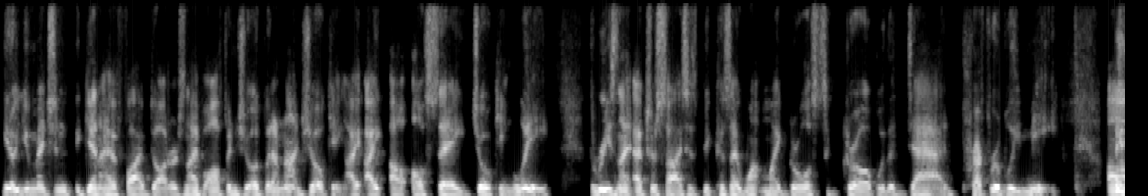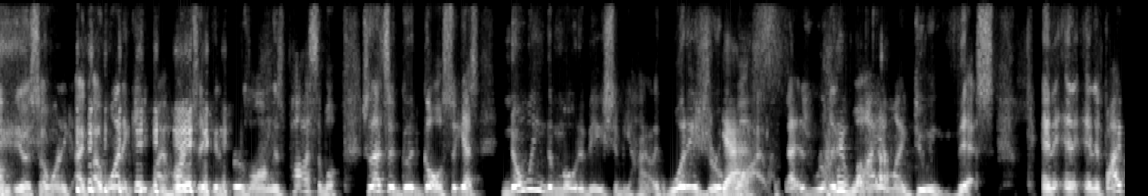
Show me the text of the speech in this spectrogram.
you know, you mentioned again, I have five daughters, and I've often joked, but I'm not joking. I, I I'll, I'll say jokingly, the reason I exercise is because I want my girls to grow up with a dad, preferably me. Um, you know, so I want to I, I want to keep my heart taken for as long as possible. So that's a good goal. So yes, knowing the motivation behind it, like what is your yes. why? Like, that is really why that. am I doing this? And, and and if I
